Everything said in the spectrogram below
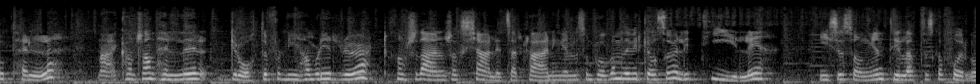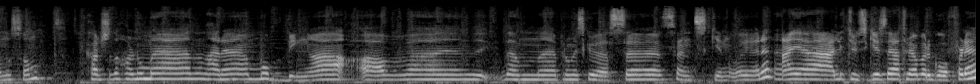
hotellet. Nei, kanskje han heller gråter fordi han blir rørt. Kanskje det er en slags kjærlighetserklæring eller som pågår. Men det virker også veldig tidlig i sesongen til at det skal foregå noe sånt. Kanskje det har noe med den her mobbinga av eh, den promiskuøse svensken å gjøre. Nei, jeg er litt usikker, så jeg tror jeg bare går for det.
